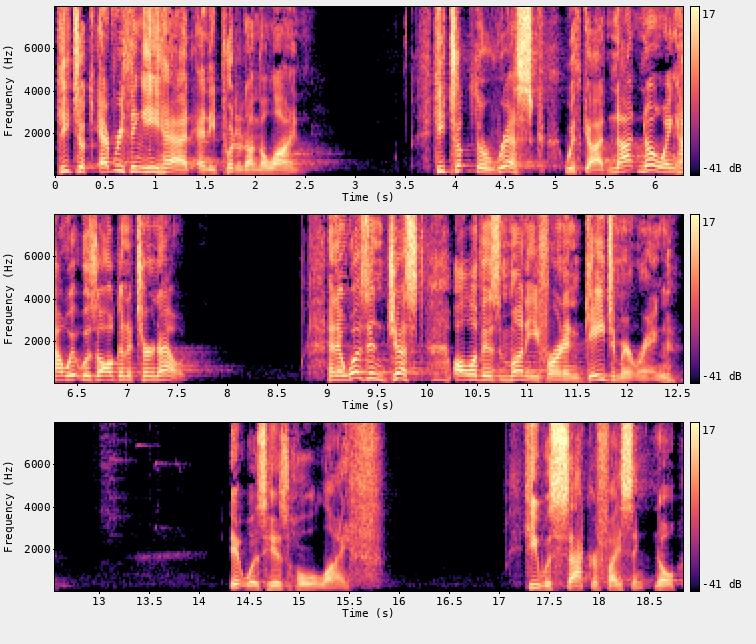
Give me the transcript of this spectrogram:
He took everything he had and he put it on the line. He took the risk with God, not knowing how it was all going to turn out. And it wasn't just all of his money for an engagement ring, it was his whole life. He was sacrificing, no,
